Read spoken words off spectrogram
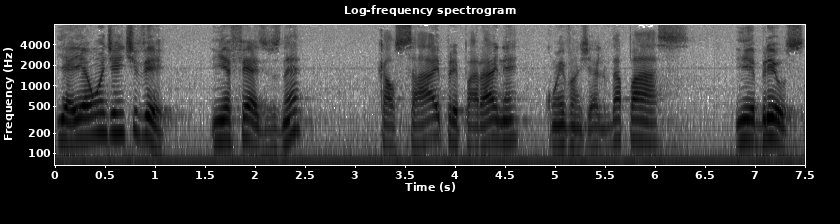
E aí é onde a gente vê, em Efésios, né? Calçai, preparai, né? Com o evangelho da paz. Em Hebreus,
